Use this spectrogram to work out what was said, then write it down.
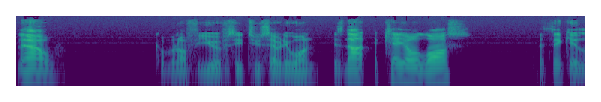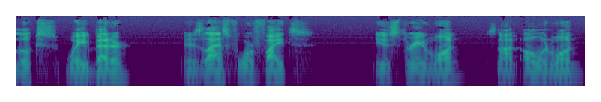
now coming off of UFC 271, is not a KO loss. I think it looks way better. In his last four fights, he is 3 and 1. It's not 0 and 1.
